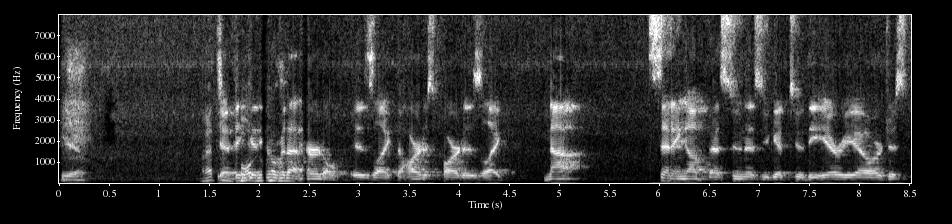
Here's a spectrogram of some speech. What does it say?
Yeah. That's yeah, I think getting over that hurdle is like the hardest part is like not setting up as soon as you get to the area or just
